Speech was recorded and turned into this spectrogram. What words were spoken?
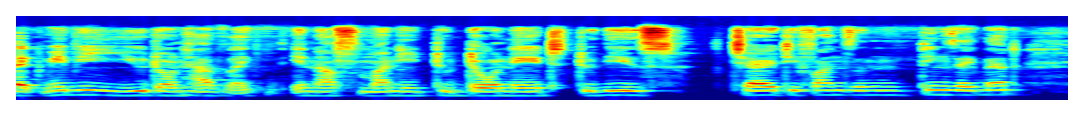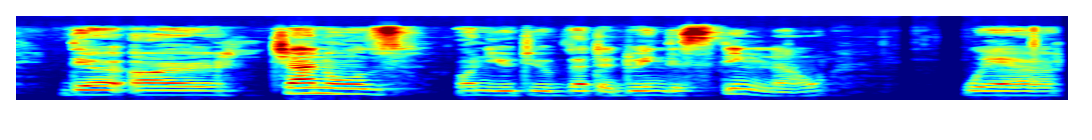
like maybe you don't have like enough money to donate to these charity funds and things like that there are channels on youtube that are doing this thing now where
